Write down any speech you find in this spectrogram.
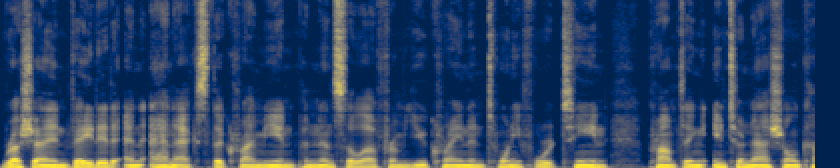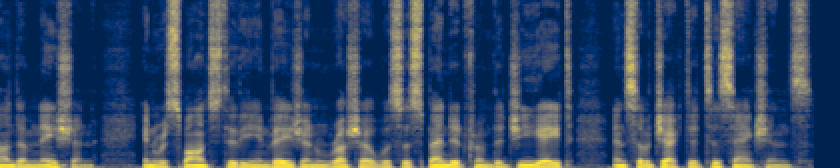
Russia invaded and annexed the Crimean Peninsula from Ukraine in 2014, prompting international condemnation. In response to the invasion, Russia was suspended from the G8 and subjected to sanctions.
